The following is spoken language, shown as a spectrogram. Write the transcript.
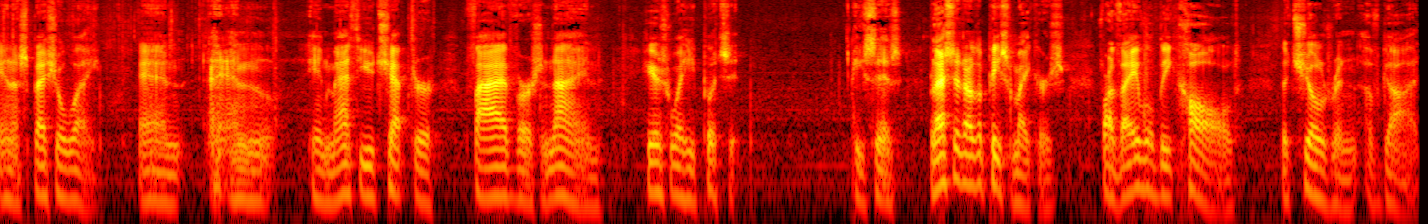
in a special way. And, and in Matthew chapter 5, verse 9, here's where he puts it. He says, Blessed are the peacemakers, for they will be called the children of God.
